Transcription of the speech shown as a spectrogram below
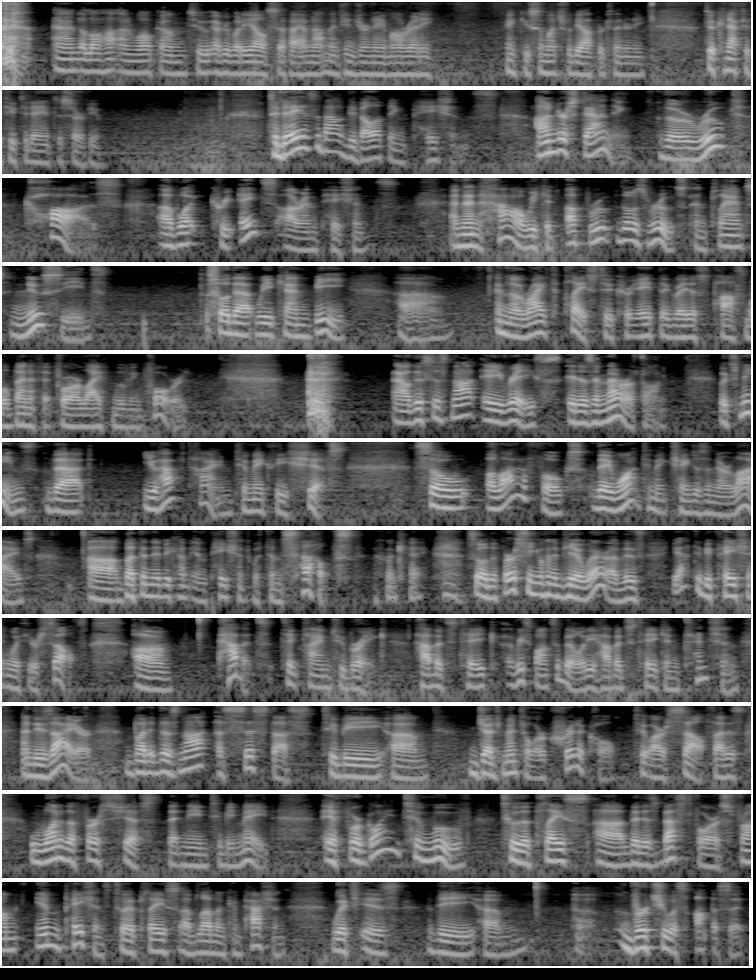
and aloha and welcome to everybody else if I have not mentioned your name already. Thank you so much for the opportunity to connect with you today and to serve you. Today is about developing patience, understanding the root cause of what creates our impatience and then how we can uproot those roots and plant new seeds so that we can be uh, in the right place to create the greatest possible benefit for our life moving forward. now this is not a race, it is a marathon, which means that you have time to make these shifts. So a lot of folks, they want to make changes in their lives, uh, but then they become impatient with themselves. okay, so the first thing you want to be aware of is you have to be patient with yourself. Um, habits take time to break. Habits take responsibility, habits take intention and desire, but it does not assist us to be um, judgmental or critical to ourself. That is one of the first shifts that need to be made if we're going to move to the place uh, that is best for us from impatience to a place of love and compassion, which is the um, uh, virtuous opposite,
